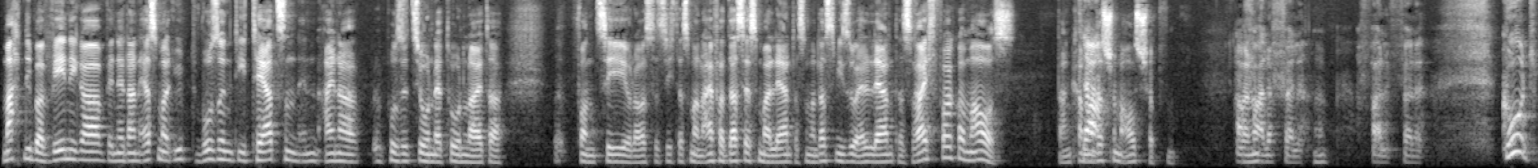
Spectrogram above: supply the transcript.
macht lieber weniger, wenn ihr dann erstmal übt, wo sind die Terzen in einer Position der Tonleiter von C oder was weiß ich, dass man einfach das erstmal lernt, dass man das visuell lernt. Das reicht vollkommen aus. Dann kann Klar. man das schon ausschöpfen. Auf Weil, alle Fälle. Ja. Auf alle Fälle. Gut.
